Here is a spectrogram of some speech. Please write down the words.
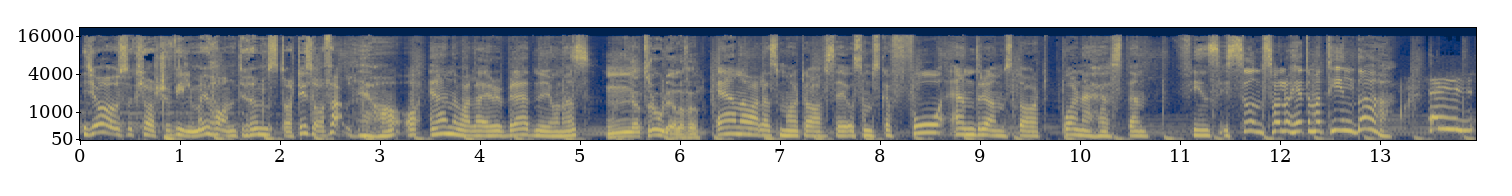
Ja, och såklart så vill man ju ha en drömstart i så fall. Ja, och en av alla, är du beredd nu Jonas? Mm, jag tror det i alla fall. En av alla som har hört av sig och som ska få en drömstart på den här hösten finns i Sundsvall och heter Matilda. Hej!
